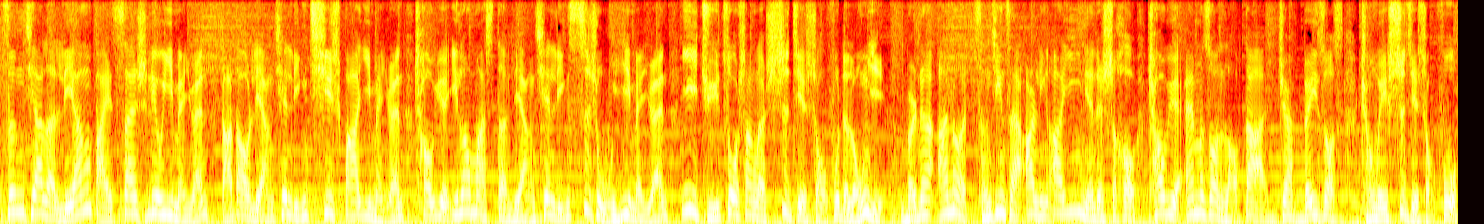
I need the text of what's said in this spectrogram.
增加了两百三十六亿美元，达到两千零七十八亿美元，超越 Elon Musk 的两千零四十五亿美元，一举坐上了世界首富的龙椅。Bernard 阿诺曾经在二零二一年的时候超越 Amazon 老大 Jeff Bezos，成为世界首富，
